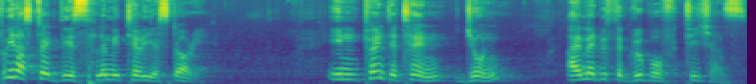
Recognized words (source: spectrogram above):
To illustrate this, let me tell you a story. In 2010, June, I met with a group of teachers,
